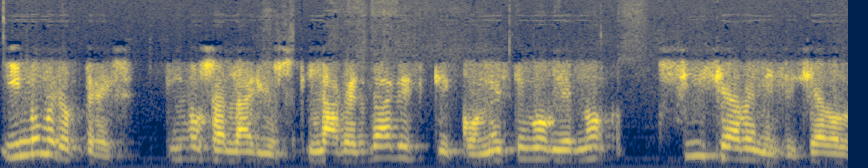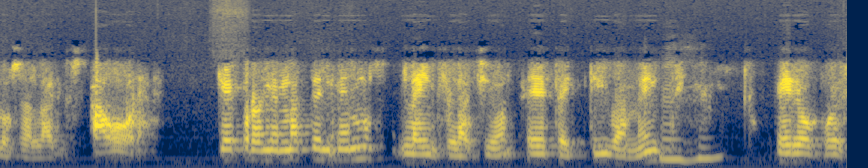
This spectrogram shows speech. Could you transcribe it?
Y número tres, los salarios. La verdad es que con este gobierno sí se ha beneficiado los salarios. Ahora, ¿Qué problema tenemos? La inflación, efectivamente. Pero pues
